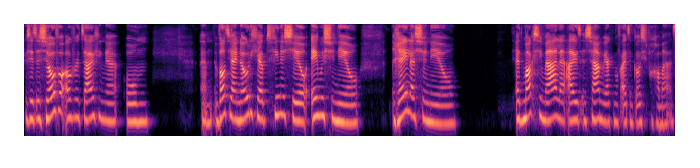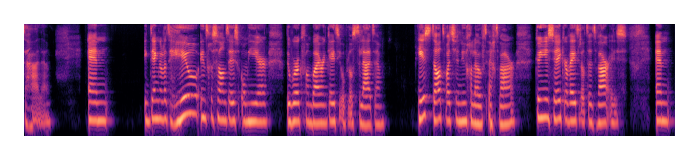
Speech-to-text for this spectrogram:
Er zitten zoveel overtuigingen om um, wat jij nodig hebt, financieel, emotioneel, relationeel, het maximale uit een samenwerking of uit een coachingsprogramma te halen. En ik denk dat het heel interessant is om hier de work van Byron Katie op los te laten. Is dat wat je nu gelooft echt waar? Kun je zeker weten dat het waar is? En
